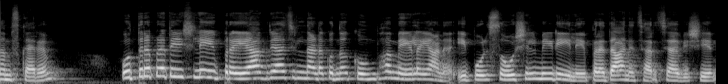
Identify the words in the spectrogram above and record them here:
നമസ്കാരം. ഉത്തർപ്രദേശിലെ പ്രയാഗ്രാജിൽ നടക്കുന്ന കുംഭമേളയാണ് ഇപ്പോൾ സോഷ്യൽ മീഡിയയിലെ പ്രധാന ചർച്ചാ വിഷയം.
